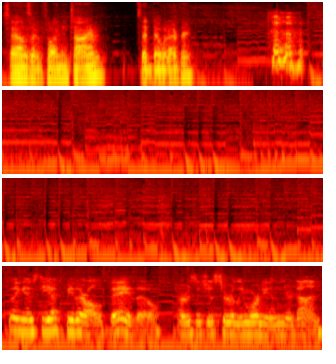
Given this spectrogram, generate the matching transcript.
Sounds like a fun time. Said no, whatever. Thing is, do you have to be there all day though? Or is it just early morning and you're done?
